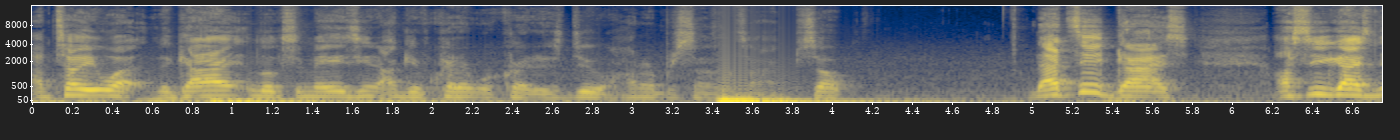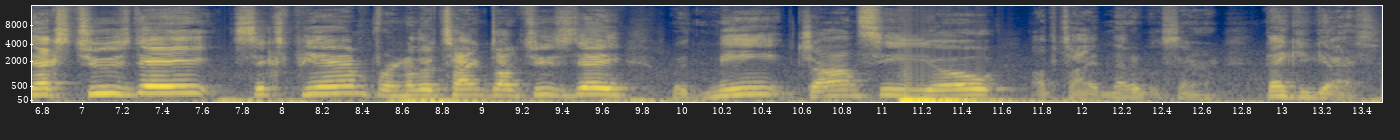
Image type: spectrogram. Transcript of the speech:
I'll tell you what, the guy looks amazing. I'll give credit where credit is due 100% of the time. So that's it, guys. I'll see you guys next Tuesday, 6 p.m. for another Titan Talk Tuesday with me, John, CEO of Titan Medical Center. Thank you, guys.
